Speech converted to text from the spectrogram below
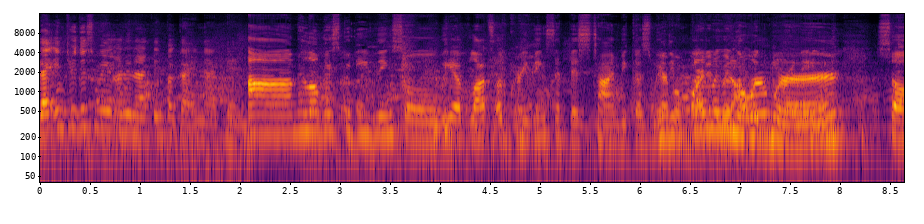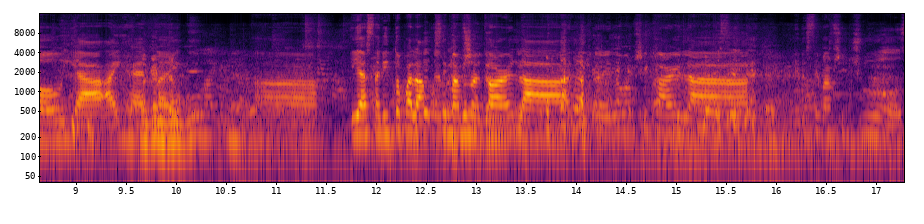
Dahil introduce mo yung ano natin, pagkain natin. Um, hello guys, good evening. So we have lots of cravings at this time because we are Hindi bombarded with our nanonood work. So yeah, I had like, buhay. uh, yes, nandito pala ako si Ma'am si Carla. Dito rin Ma'am si Carla. Dito si Ma'am si Jules.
